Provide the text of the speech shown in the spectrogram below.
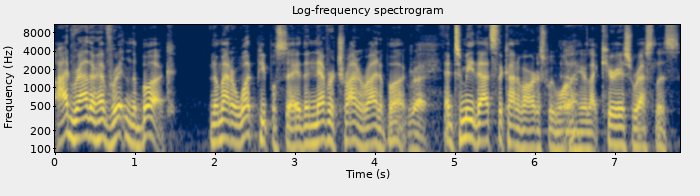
I'd rather have written the book, no matter what people say, than never try to write a book. Right. And to me, that's the kind of artist we want yeah. to hear like curious, restless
